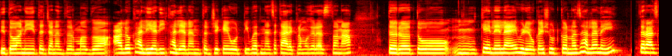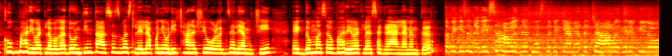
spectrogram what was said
तिथं. आणि त्याच्यानंतर मग आलो खाली आणि खाली आल्यानंतर जे काही ओटी भरण्याचा कार्यक्रम वगैरे असतो ना तर तो केलेला आहे. व्हिडिओ काही शूट करणं झालं नाही. तर आज खूप भारी वाटलं बघा. दोन तीन तासच बसलेल्या पण एवढी छान अशी ओळख झाली आमची. एकदम असं भारी वाटलं सगळ्या आल्यानंतर. मस्तपैकी संध्याकाळी सहा वाजल्यात. मस्तपैकी आम्ही आता चहा वगैरे पिलो.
